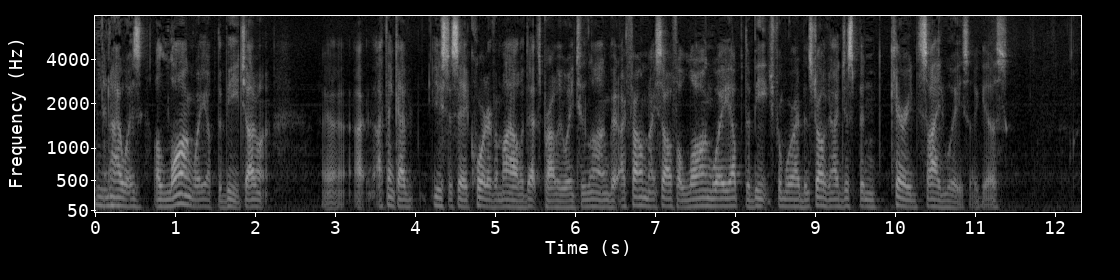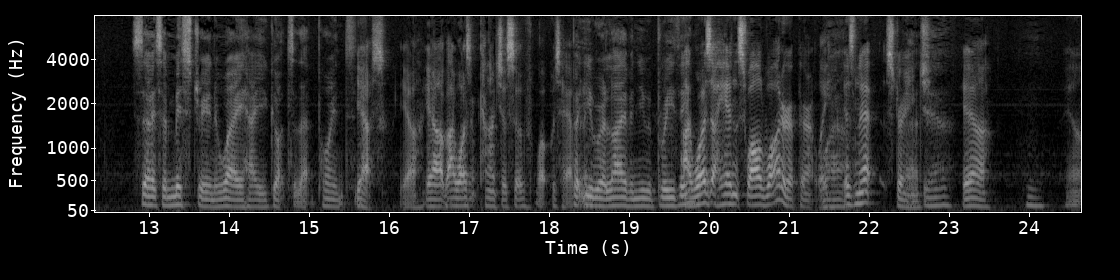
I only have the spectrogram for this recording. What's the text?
And I was a long way up the beach. I don't, uh, I, I, think I used to say a quarter of a mile, but that's probably way too long. But I found myself a long way up the beach from where I'd been struggling. I'd just been carried sideways, I guess. So it's a mystery in a way how you got to that point. Yes, yeah, yeah. I wasn't conscious of what was happening. But you were alive and you were breathing. I was. I hadn't swallowed water apparently. Wow. Isn't that strange? Uh, yeah. Yeah. Hmm. Yeah.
